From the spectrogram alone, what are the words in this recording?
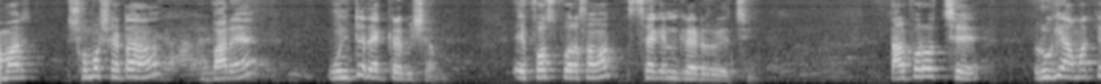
আমার সমস্যাটা বাড়ে উইন্টার অ্যাগ্রাভিশন। এই ফসফরাস আমার সেকেন্ড গ্রেডে রয়েছে। তারপর হচ্ছে, রুগী আমাকে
